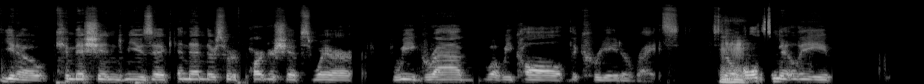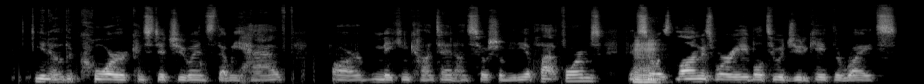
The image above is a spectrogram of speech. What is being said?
you know commissioned music, and then there's sort of partnerships where we grab what we call the creator rights. So Mhm. ultimately, you know the core constituents that we have are making content on social media platforms and mm-hmm. so as long as we're able to adjudicate the rights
